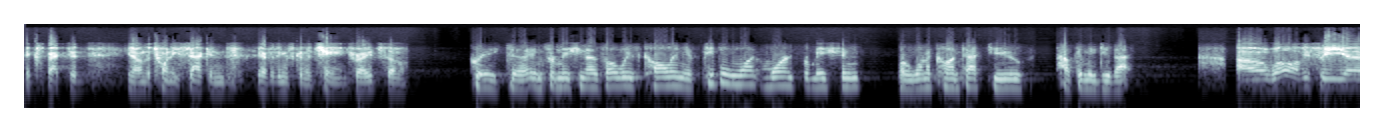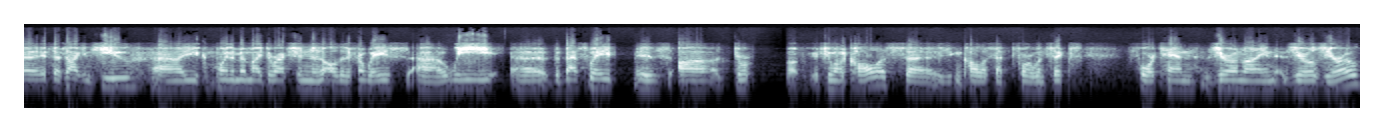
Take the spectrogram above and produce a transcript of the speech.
expect it, you know, on the 22nd, everything's going to change, right? So. Great uh, information as always, Colin. If people want more information or want to contact you, how can they do that? Uh, well, obviously, uh, if they're talking to you, uh, you can point them in my direction in all the different ways. Uh, we, uh, the best way is uh, if you want to call us, you can call us at 416 410 0900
